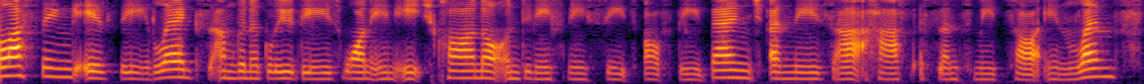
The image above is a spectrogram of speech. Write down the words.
The last thing is the legs. I'm going to glue these one in each corner underneath these seats of the bench and these are half a centimetre in length.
